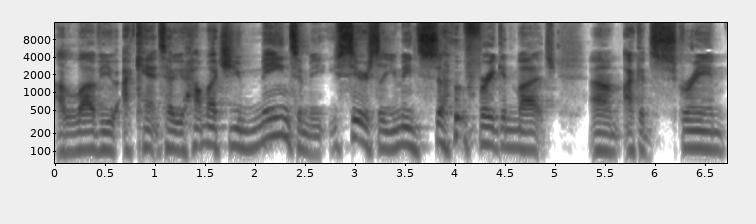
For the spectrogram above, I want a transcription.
I love you. I can't tell you how much you mean to me. Seriously, you mean so freaking much. Um, I could scream.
